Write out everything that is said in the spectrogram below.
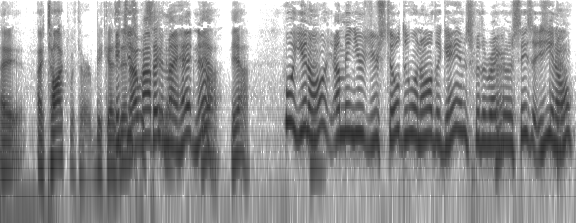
I I talked with her because It then just I would popped say in my head now. Yeah, yeah. Well, you know, I mean, you're you're still doing all the games for the regular season. You know,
